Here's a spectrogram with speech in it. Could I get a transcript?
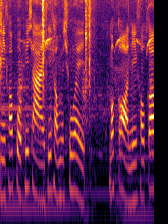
มีครอบครัวพี่ชายที่เขามาช่วย เมื่อก่อนนี้เขาก็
